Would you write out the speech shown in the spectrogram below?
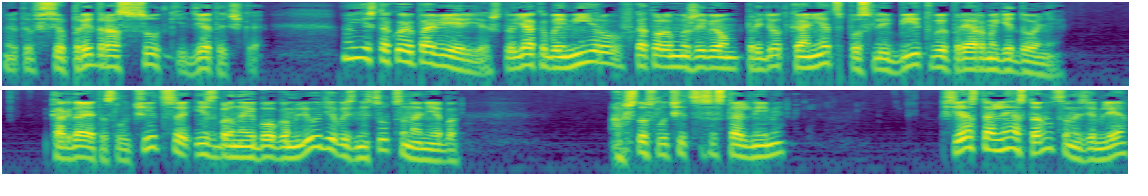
Это все предрассудки, деточка. Но есть такое поверье, что якобы миру, в котором мы живем, придет конец после битвы при Армагеддоне. Когда это случится, избранные Богом люди вознесутся на небо. А что случится с остальными? Все остальные останутся на земле.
